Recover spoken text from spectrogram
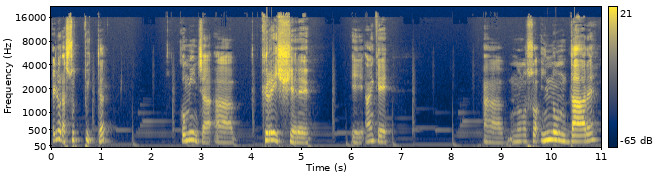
E allora su Twitter comincia a crescere e anche a, non lo so, inondare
